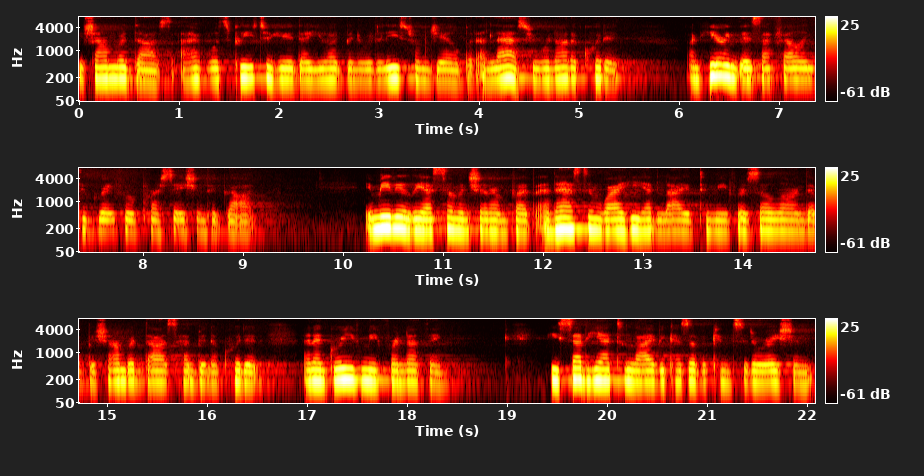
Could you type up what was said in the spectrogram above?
Bishambar Das, I was pleased to hear that you had been released from jail, but alas, you were not acquitted. On hearing this, I fell into grateful prostration to God. Immediately I summoned Sharampat and asked him why he had lied to me for so long that Bishambar Das had been acquitted and it grieved me for nothing. He said he had to lie because of a consideration,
